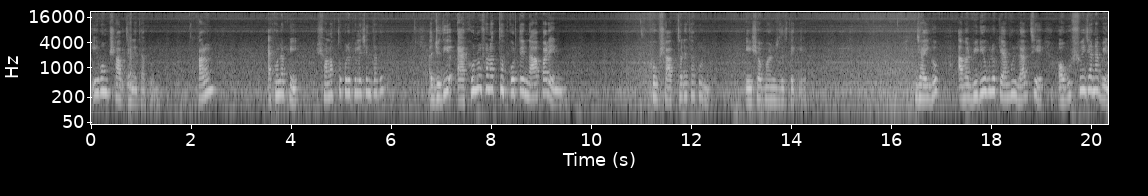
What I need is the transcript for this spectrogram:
এবং সাবধানে থাকুন। কারণ এখন আপনি শনাক্ত করে ফেলেছেন তাদের। যদি এখনও শনাক্ত করতে না পারেন, খুব সাবধানে থাকুন এইসব মানুষদের থেকে। যাই হোক, আমার ভিডিওগুলো কেমন লাগছে অবশ্যই জানাবেন,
